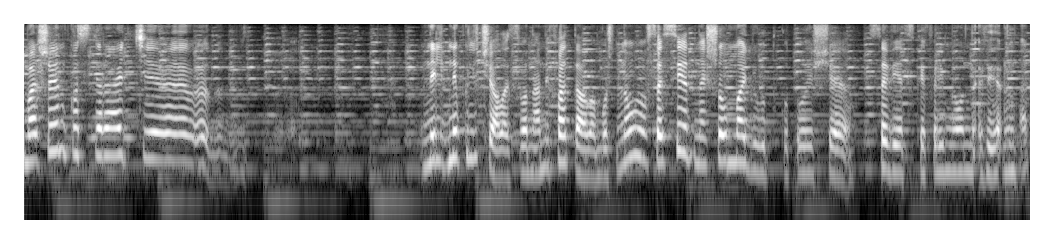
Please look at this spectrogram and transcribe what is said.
машинку стирати е, не, не включалась вона, не хватало. Може. Ну, сусід знайшов малютку, то ще совєтських времен, мабуть.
